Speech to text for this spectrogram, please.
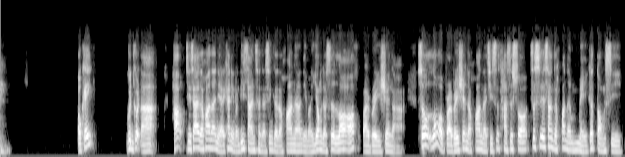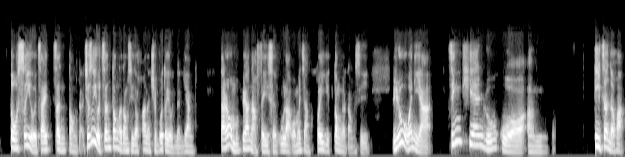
OK，good good 啊。好，接下来的话呢，你来看你们第三层的性格的话呢，你们用的是 law of vibration 啊。So law of vibration 的话呢，其实它是说这世界上的话呢，每个东西都是有在震动的，就是有震动的东西的话呢，全部都有能量。当然，我们不要拿非生物啦，我们讲会移动的东西。比如我问你啊，今天如果嗯地震的话，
